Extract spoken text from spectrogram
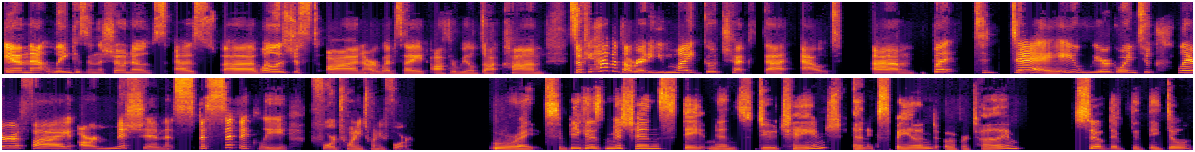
And that link is in the show notes as uh, well as just on our website, authorwheel.com. So if you haven't already, you might go check that out. Um, but today we are going to clarify our mission specifically for 2024. Right. Because mission statements do change and expand over time. So they, they don't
